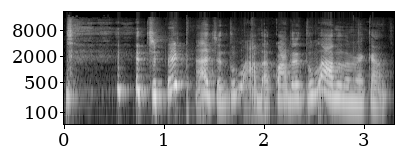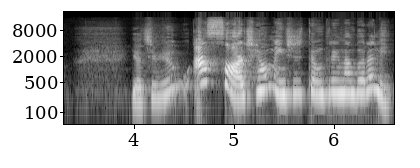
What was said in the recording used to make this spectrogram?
de verdade, é do lado, a quadra é do lado da minha casa. E eu tive a sorte realmente de ter um treinador ali.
